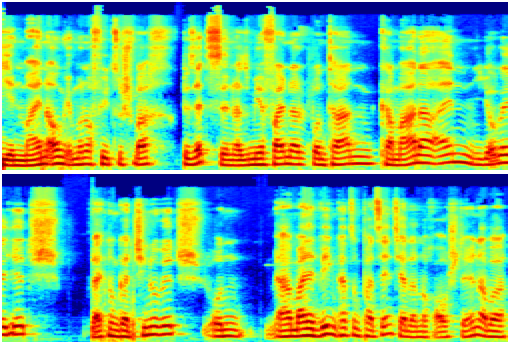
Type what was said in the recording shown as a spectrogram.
die in meinen Augen immer noch viel zu schwach besetzt sind. Also mir fallen da spontan Kamada ein, Joveljic, vielleicht noch Gacinovic und ja, meinetwegen kannst du ein ja dann noch aufstellen, aber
